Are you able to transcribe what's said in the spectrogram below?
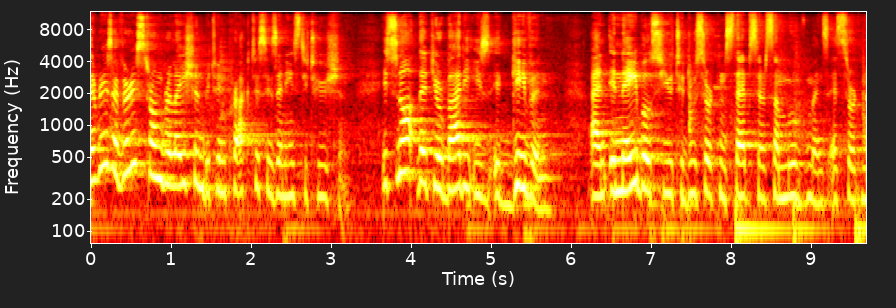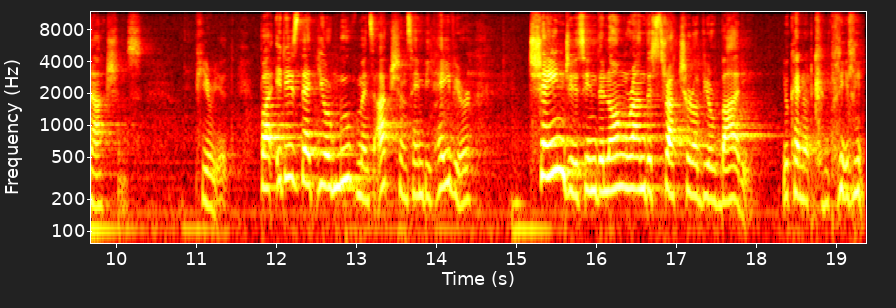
there is a very strong relation between practices and institution. It's not that your body is a given and enables you to do certain steps or some movements and certain actions, period. But it is that your movements, actions, and behavior changes in the long run the structure of your body. You cannot completely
